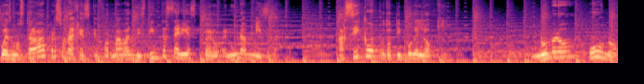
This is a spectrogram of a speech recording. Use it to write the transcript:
pues mostraba personajes que formaban distintas series pero en una misma, así como prototipo de Loki. Número 1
